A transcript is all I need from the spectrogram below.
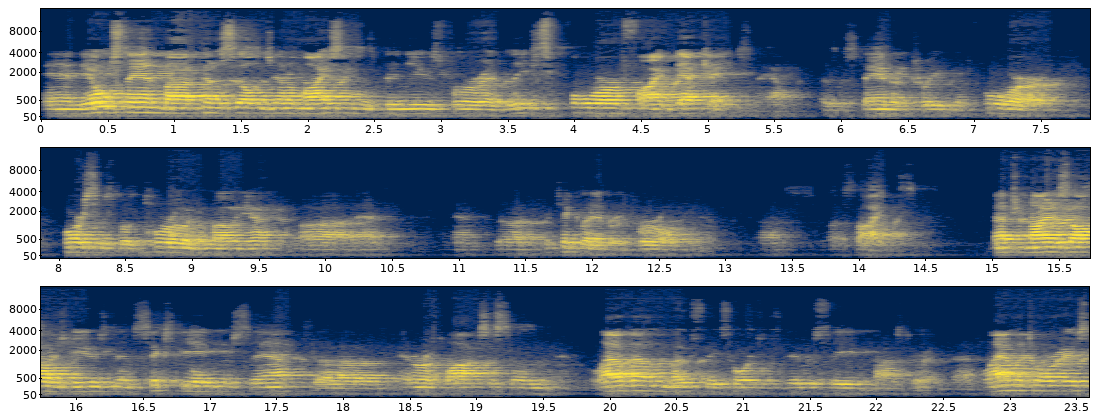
And the old standby penicillin gentamicin has been used for at least four or five decades now as a standard treatment for horses with pleuropneumonia, uh, and, and uh, particularly at referral uh, sites. Metronidazole is used in 68% of enrofloxacin 11. Most of these horses do receive nonsteroidal inflammatories.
